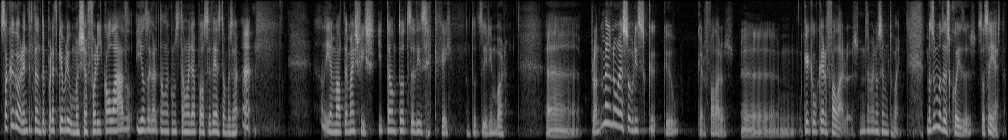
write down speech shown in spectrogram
Só que agora, entretanto, parece que abriu uma chafarica ao lado e eles agora estão como se estão a olhar para o CDS, estão a pensar, ah, ali a malta é mais fixe. E estão todos a dizer que gay, estão todos a ir embora. Uh, pronto, mas não é sobre isso que, que eu quero falar hoje. Uh, o que é que eu quero falar hoje? Também não sei muito bem. Mas uma das coisas, só sei esta,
